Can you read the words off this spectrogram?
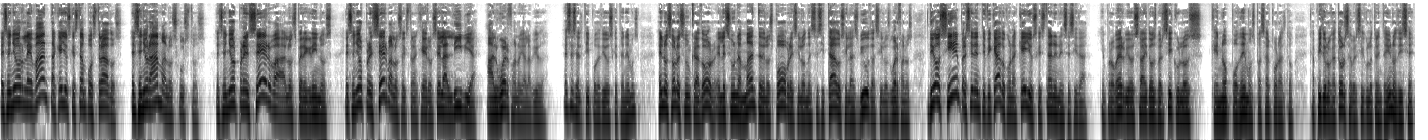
el Señor levanta a aquellos que están postrados, el Señor ama a los justos, el Señor preserva a los peregrinos, el Señor preserva a los extranjeros, Él alivia al huérfano y a la viuda. Ese es el tipo de Dios que tenemos. Él no solo es un creador, Él es un amante de los pobres y los necesitados y las viudas y los huérfanos. Dios siempre se ha identificado con aquellos que están en necesidad. Y en Proverbios hay dos versículos que no podemos pasar por alto. Capítulo 14, versículo 31 dice,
